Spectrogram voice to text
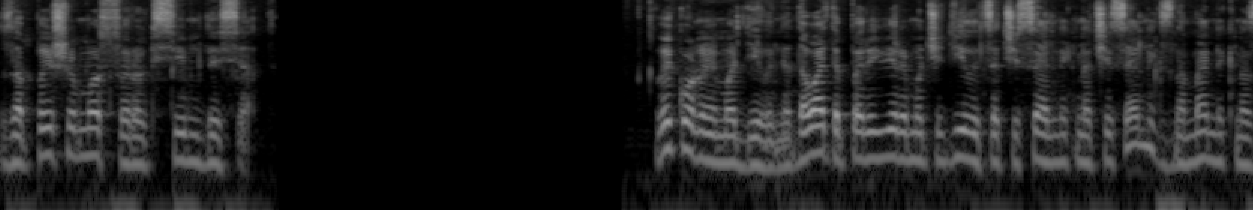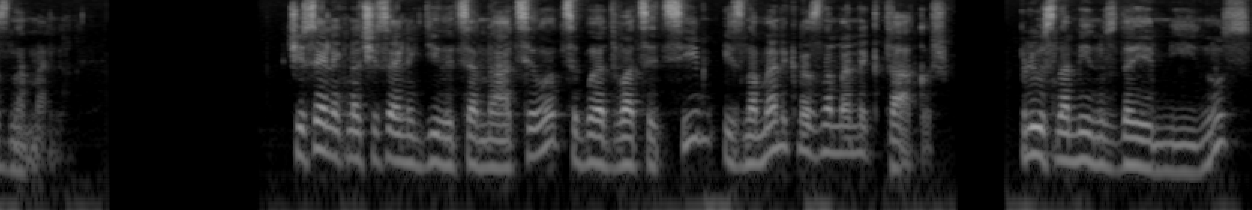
запишемо 47,10. Виконуємо ділення. Давайте перевіримо, чи ділиться чисельник на чисельник, знаменник на знаменник. Чисельник на чисельник ділиться націло, це буде 27, і знаменник на знаменник також. Плюс на мінус дає мінус.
